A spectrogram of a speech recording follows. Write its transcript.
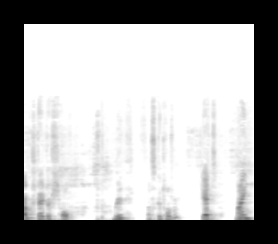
Komm, stellt euch drauf. Will was getroffen? Jetzt. Nein.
